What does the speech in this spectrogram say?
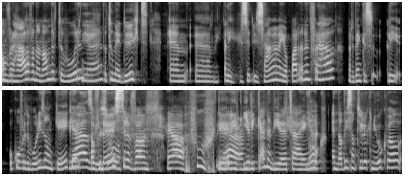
Om verhalen van een ander te horen, dat doet mij deugd. En um, allez, je zit nu samen met je partner in het verhaal, maar denk eens ook over de horizon kijken ja, of luisteren van, ja, poeh, Jullie, jullie, kennen die uitdaging ook. En dat is natuurlijk nu ook wel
